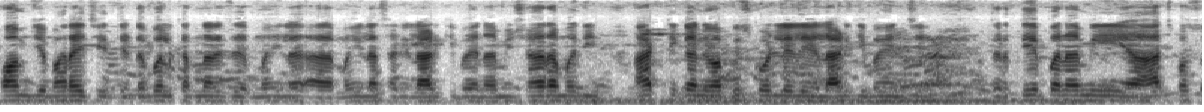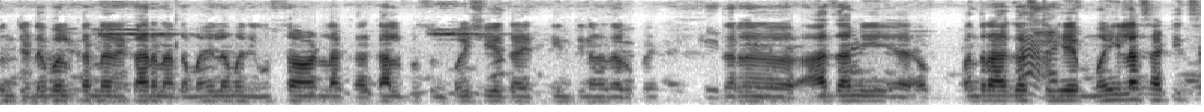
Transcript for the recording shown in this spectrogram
फॉर्म जे भरायचे ते डबल करणारे महिला महिलासाठी लाडकी बहीण आम्ही शहरामध्ये आठ ठिकाणी ऑफिस खोडलेले आहे लाडकी बहीणचे. तर ते पण आम्ही आजपासून ते डबल करणार आहे. कारण आता महिलामध्ये उत्साह वाढला. का- कालपासून पैसे येत आहेत तीन तीन हजार रुपये. तर आज आम्ही पंधरा ऑगस्ट हे महिलासाठीच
